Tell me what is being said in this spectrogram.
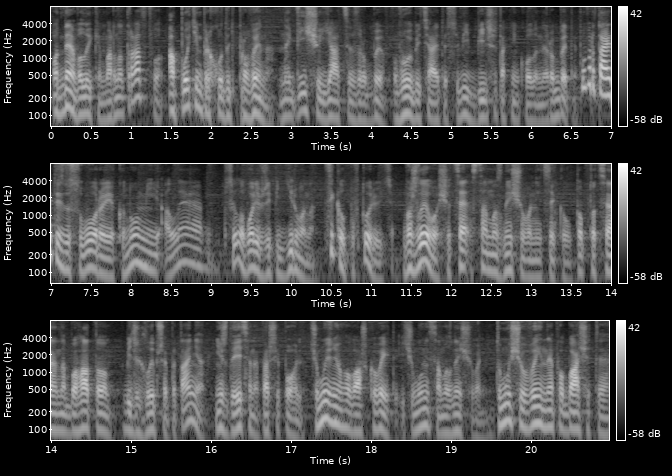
Одне велике марнотратство, а потім приходить провина. Навіщо я це зробив? Ви обіцяєте собі більше так ніколи не робити. Повертаєтесь до суворої економії, але сила волі вже підірвана. Цикл повторюється. Важливо, що це самознищувальний цикл, тобто це набагато більш глибше питання, ніж здається на перший погляд. Чому з нього важко вийти і чому він самознищувальний? Тому що ви не побачите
